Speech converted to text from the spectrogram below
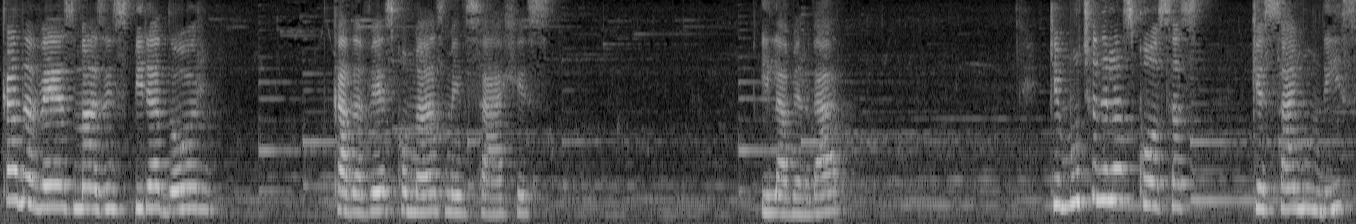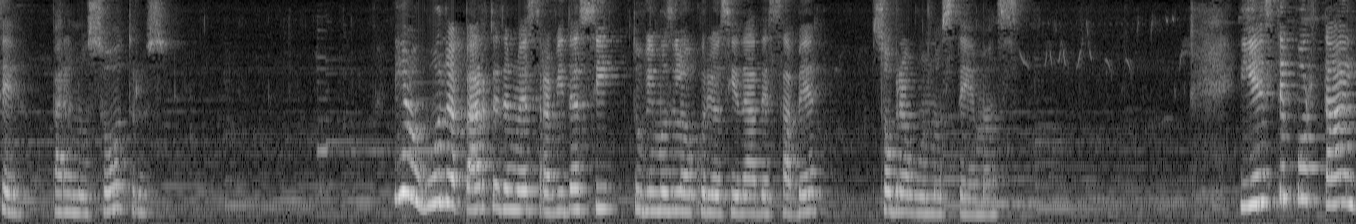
Cada vez más inspirador, cada vez con más mensajes. Y la verdad, que muchas de las cosas que Simon dice para nosotros. Em alguma parte de nossa vida, sí, tuvimos a curiosidade de saber sobre alguns temas. E este portal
